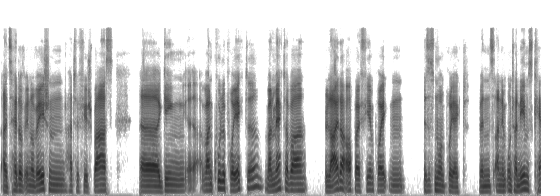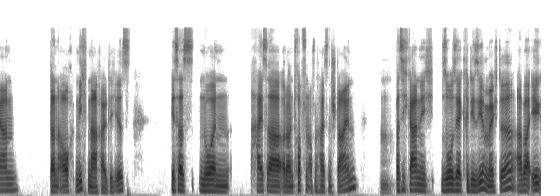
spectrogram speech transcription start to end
als Head of Innovation, hatte viel Spaß, äh, ging, äh, waren coole Projekte. Man merkt aber leider auch bei vielen Projekten, es ist nur ein Projekt. Wenn es an dem Unternehmenskern dann auch nicht nachhaltig ist, ist das nur ein heißer oder ein Tropfen auf einen heißen Stein, hm. was ich gar nicht so sehr kritisieren möchte, aber je,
